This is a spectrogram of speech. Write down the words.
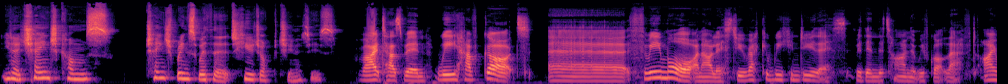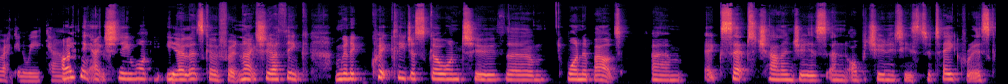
you know change comes change brings with it huge opportunities right tazmin we have got uh, three more on our list. Do you reckon we can do this within the time that we've got left? I reckon we can. I think actually, what? Yeah, let's go for it. And actually, I think I'm going to quickly just go on to the one about um, accepts challenges and opportunities to take risk,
